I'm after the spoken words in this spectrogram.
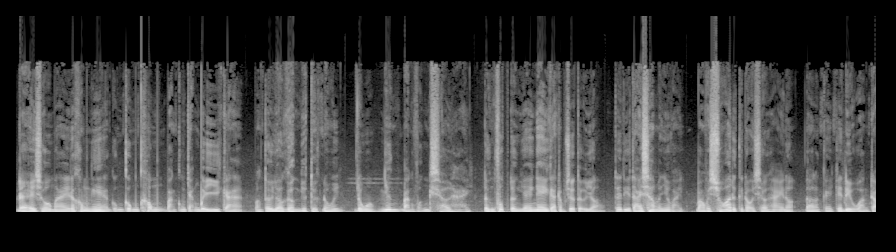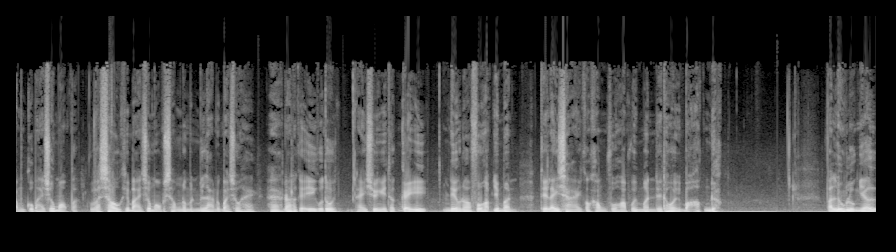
Để số máy đó không nghe, cũng cũng không, bạn cũng chẳng bị gì cả. Bạn tự do gần như tuyệt đối, đúng không? Nhưng bạn vẫn sợ hãi. Từng phút, từng giây ngay cả trong sự tự do. Thế thì tại sao là như vậy? Bạn phải xóa được cái nỗi sợ hãi đó. Đó là cái cái điều quan trọng của bài số 1 á. Và sau khi bài số 1 xong rồi mình mới làm được bài số 2 ha, đó là cái ý của tôi. Hãy suy nghĩ thật kỹ. Nếu nó phù hợp với mình thì lấy xài, còn không phù hợp với mình thì thôi, bỏ cũng được và luôn luôn nhớ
